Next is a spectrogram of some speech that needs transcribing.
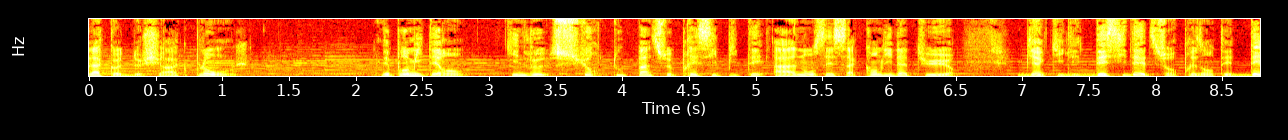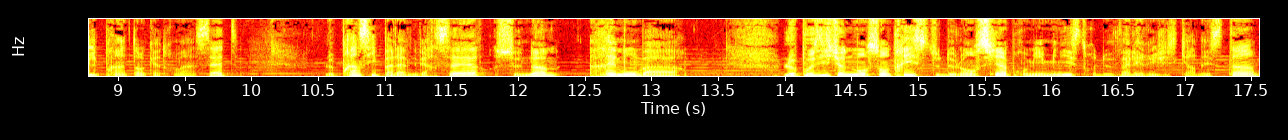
la cote de Chirac plonge. Mais pour Mitterrand, qui ne veut surtout pas se précipiter à annoncer sa candidature, bien qu'il ait décidé de se représenter dès le printemps 87. Le principal adversaire se nomme Raymond Barre. Le positionnement centriste de l'ancien Premier ministre de Valéry Giscard d'Estaing,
